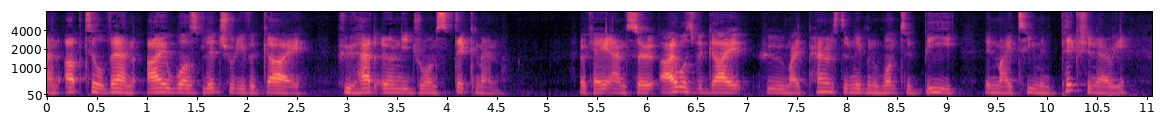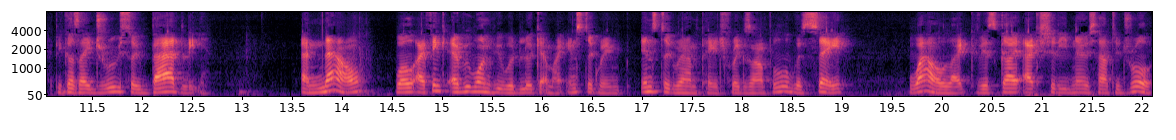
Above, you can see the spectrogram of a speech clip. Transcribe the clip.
and up till then, I was literally the guy who had only drawn stickmen. Okay, and so I was the guy who my parents didn't even want to be in my team in Pictionary because I drew so badly. And now, well, I think everyone who would look at my Instagram Instagram page, for example, would say, wow, like this guy actually knows how to draw.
